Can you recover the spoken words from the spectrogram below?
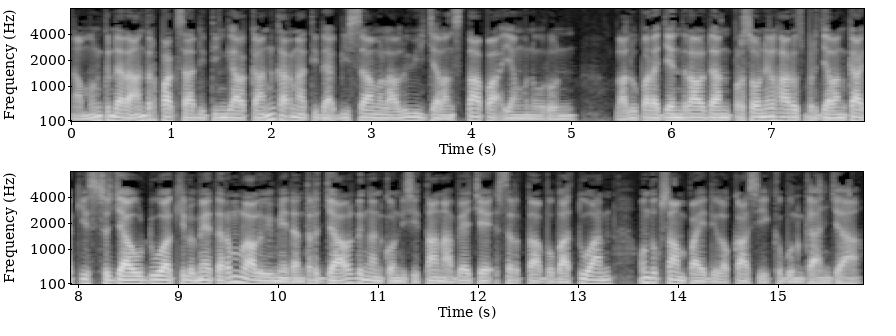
Namun kendaraan terpaksa ditinggalkan karena tidak bisa melalui jalan setapak yang menurun. Lalu para jenderal dan personel harus berjalan kaki sejauh 2 km melalui medan terjal dengan kondisi tanah becek serta bebatuan untuk sampai di lokasi kebun ganja.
